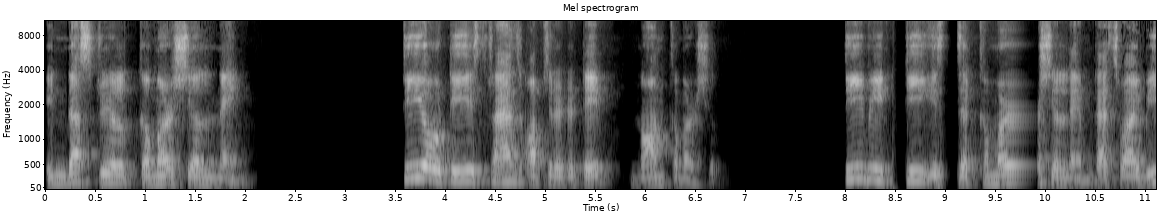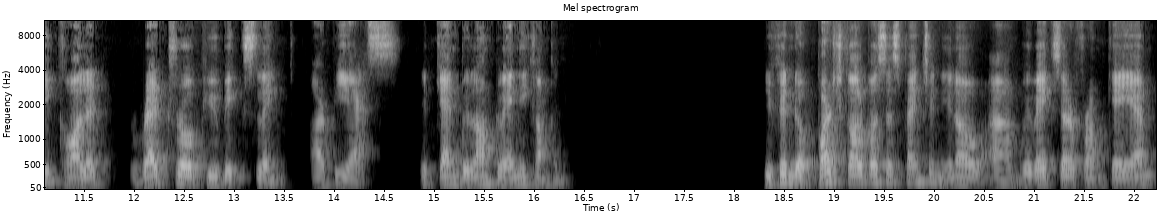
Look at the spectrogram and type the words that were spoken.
industrial commercial name. TOT is transobturator tape, non-commercial. TVT is a commercial name. That's why we call it retropubic sling, RPS. It can belong to any company. You can do a perch Burch colpo suspension. You know, uh, Vivek sir from KM,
